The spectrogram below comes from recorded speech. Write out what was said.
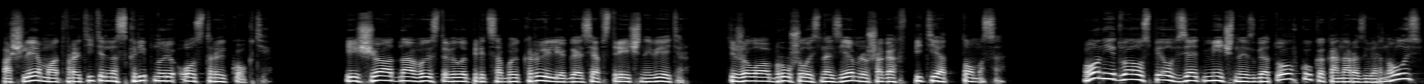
По шлему отвратительно скрипнули острые когти. Еще одна выставила перед собой крылья, гася встречный ветер, тяжело обрушилась на землю шагах в пяти от Томаса. Он едва успел взять меч на изготовку, как она развернулась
